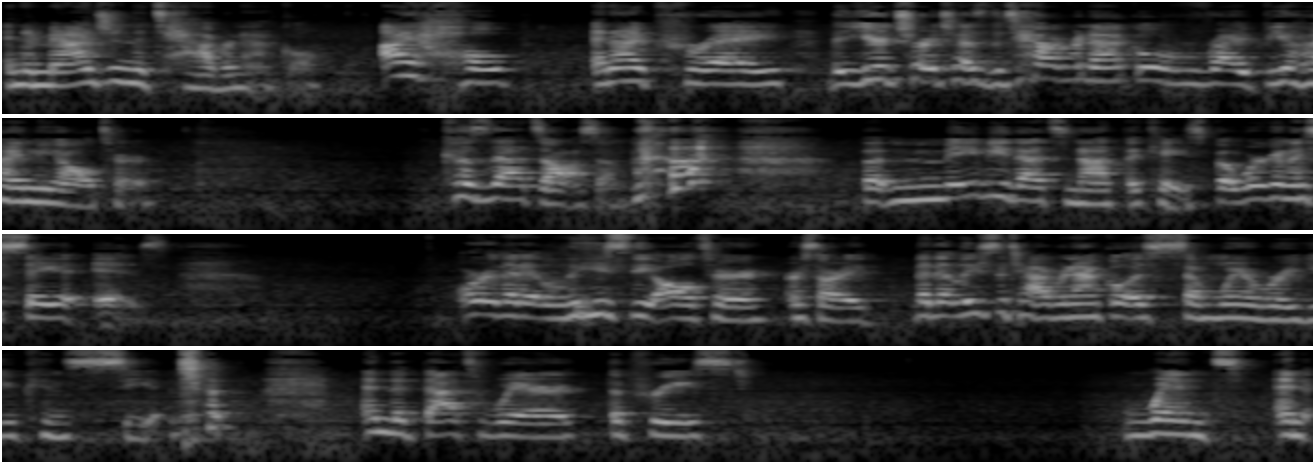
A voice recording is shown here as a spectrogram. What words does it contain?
and imagine the tabernacle. I hope and I pray that your church has the tabernacle right behind the altar. Because that's awesome. but maybe that's not the case, but we're going to say it is. Or that at least the altar, or sorry, that at least the tabernacle is somewhere where you can see it. and that that's where the priest went and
